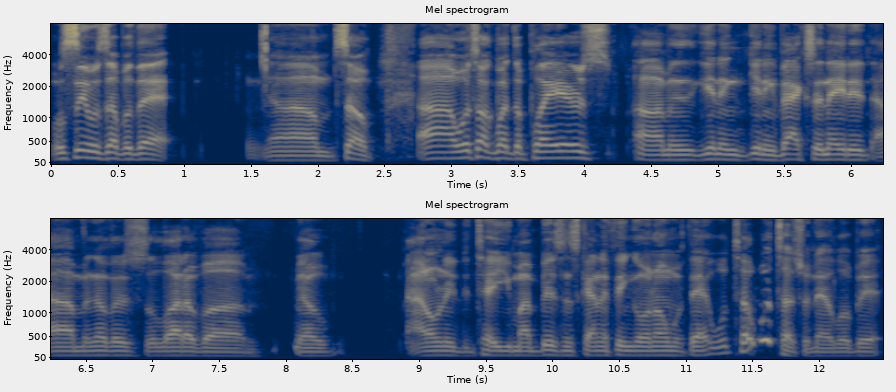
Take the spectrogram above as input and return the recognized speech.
we'll see what's up with that. Um, so uh, we'll talk about the players um, and getting getting vaccinated. Um, I know there's a lot of uh, you know I don't need to tell you my business kind of thing going on with that. We'll t- we'll touch on that a little bit.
